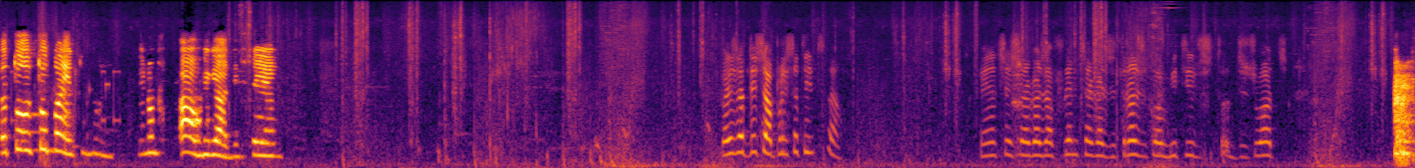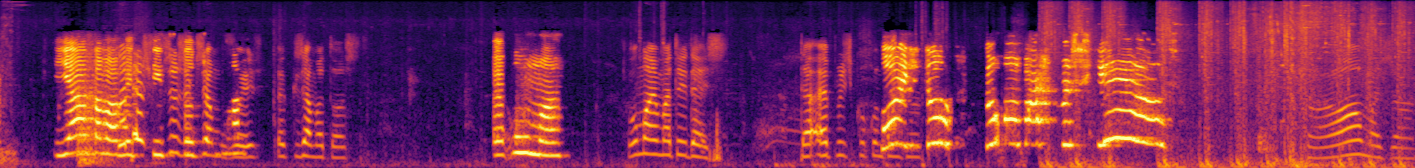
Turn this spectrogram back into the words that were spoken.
Eu tô, tô bem, tô bem. Eu não... Ah, obrigado, isso é... Presta atenção, presta atenção. Eu não sei se é chegares à frente, se chegares de trás, com objetivos todos os votos. Já estava a ver Quantas que pessoas é que já morreram? É que já mataste? É uma. Uma eu matei 10. Tá, é por isso que eu contei. Pois, tu, tu roubaste as skills. Calma, Jana.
